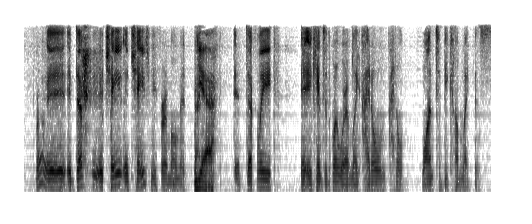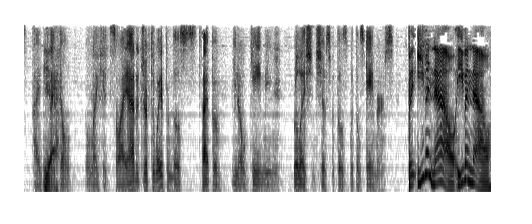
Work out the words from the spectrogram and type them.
bro, it, it definitely it changed it changed me for a moment. Yeah. It definitely it, it came to the point where I'm like I don't I don't want to become like this. I Yeah. I don't don't like it. So I had to drift away from those type of you know gaming relationships with those with those gamers. But even now, even now,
